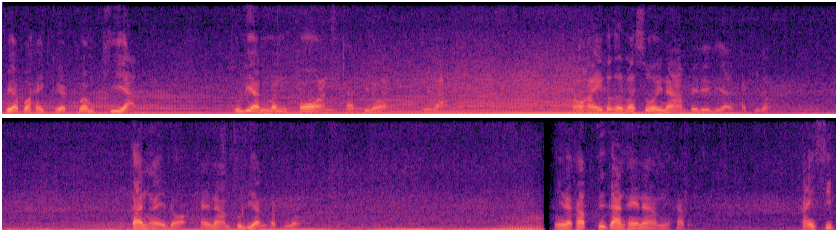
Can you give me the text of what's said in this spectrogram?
เพื่อบ่ให้เกิดความเครียดทุเรียนมันห้อนครับพี่น้องนี่ละเขาไห้ก็เกิดว่าส้วยน้ำไปเรื่อยๆครับพี่น้องการไห้ดอกไห้น้ำทุเรียนครับพี่น้อง นี่นะครับ คือการไห้น้ำนี่ครับ ให้สิบ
